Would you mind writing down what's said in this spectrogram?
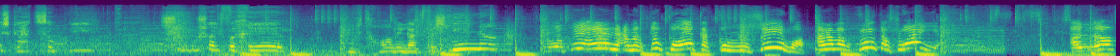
إيش قاعد تسوي؟ شو شايفة خير؟ بنت خالي لا تفشلينا هو في إيه؟ اللي عملت لكم إيه كانت تكون مصيبة. أنا مبسوطة شوية. الله.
